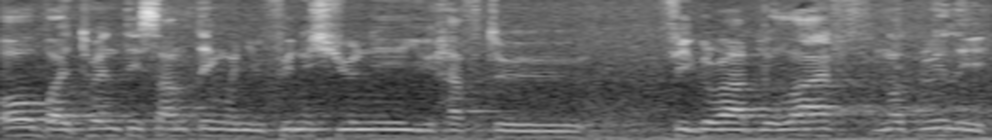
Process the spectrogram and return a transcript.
oh by 20 something when you finish uni you have to figure out your life, not really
